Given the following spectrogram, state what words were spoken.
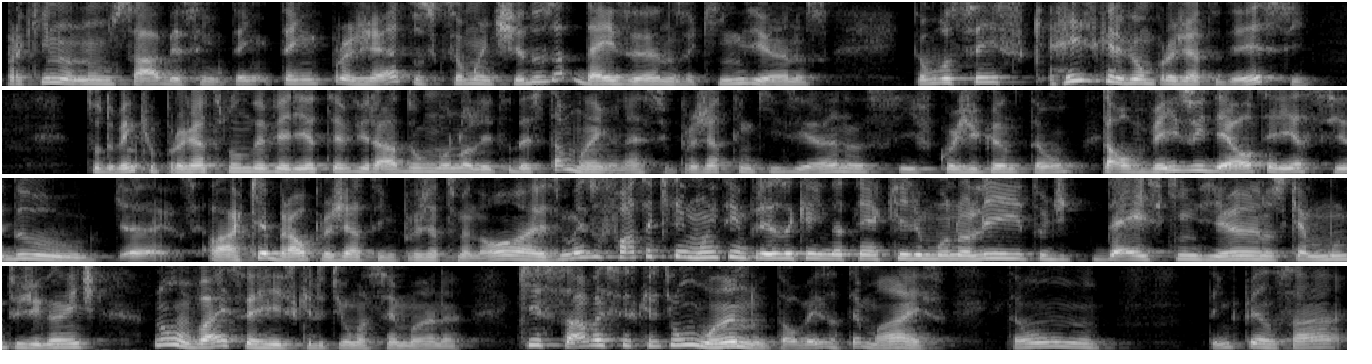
para quem não, não sabe, assim, tem, tem projetos que são mantidos há 10 anos, há 15 anos. Então, você reescrever um projeto desse tudo bem que o projeto não deveria ter virado um monolito desse tamanho, né? Se o projeto tem 15 anos e ficou gigantão, talvez o ideal teria sido, é, sei lá, quebrar o projeto em projetos menores, mas o fato é que tem muita empresa que ainda tem aquele monolito de 10, 15 anos, que é muito gigante, não vai ser reescrito em uma semana. Quiçá vai ser escrito em um ano, talvez até mais. Então, tem que pensar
